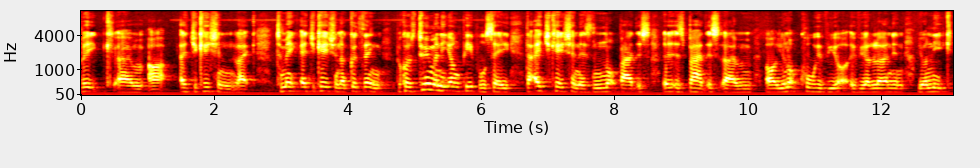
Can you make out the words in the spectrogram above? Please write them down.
make um, our education like to make education a good thing because too many young people say that education is not bad is is bad is um, or you're not cool if you're if you're learning you're unique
